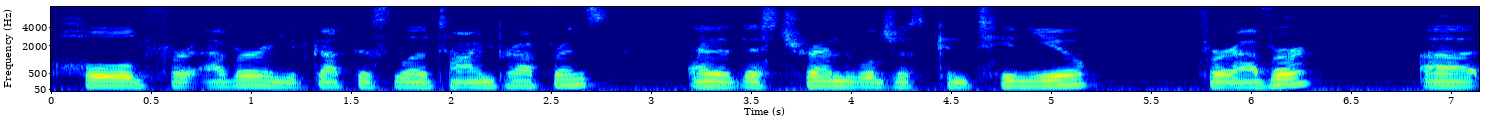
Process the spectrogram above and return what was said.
hold forever and you've got this low time preference and that this trend will just continue forever uh,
